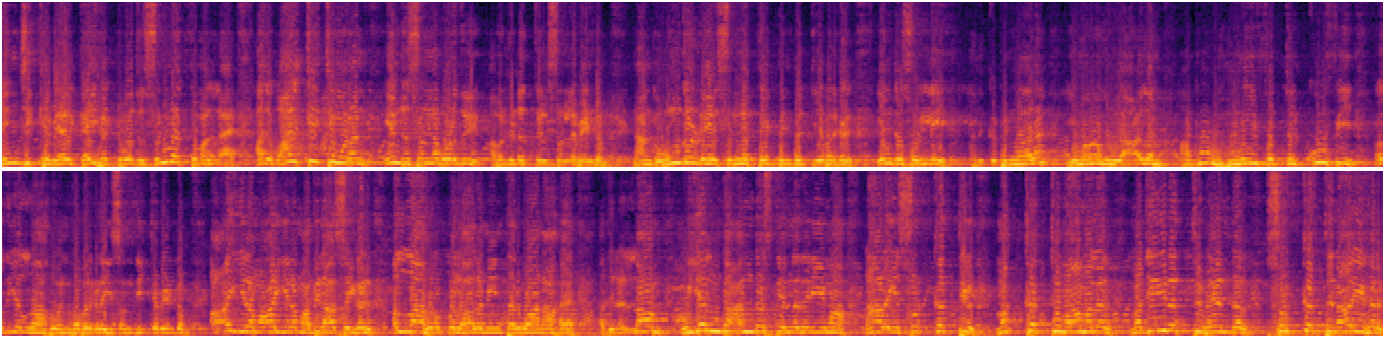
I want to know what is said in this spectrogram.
நெஞ்சுக்கு மேல் கைகட்டுவது சுண்ணத்தும் அல்ல அது வாழ்க்கைக்கு முரண் என்று சொன்ன பொழுது அவர்களிடத்தில் சொல்ல வேண்டும். நாங்க உங்களுடைய சுண்ணத்தை பின்பற்றியவர்கள் என்று சொல்லி அதுக்கு பின்னால இமாமுல் ஆலம் அபு ஹனீஃபத்துல் கூஃபி ரதியல்லாஹு அன்ஹு அவர்களை சந்திக்க வேண்டும். ஆயிரம் ஆயிரம் அபிலாசைகள் அல்லாஹ் ரப்பல் ஆலமீன் தருவானாக. அதிலெல்லாம் உயர்ந்த அந்தஸ்து என்ன தெரியுமா? நாளை சொர்க்கத்தில் மக்கத்து மாமலர் மதீனத்து வேந்தர் சொர்க்கத்து நாயகர்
